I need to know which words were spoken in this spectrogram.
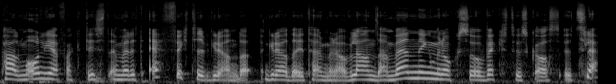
palmolja faktiskt en väldigt effektiv gröda, gröda i termer av landanvändning men också växthusgasutsläpp.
